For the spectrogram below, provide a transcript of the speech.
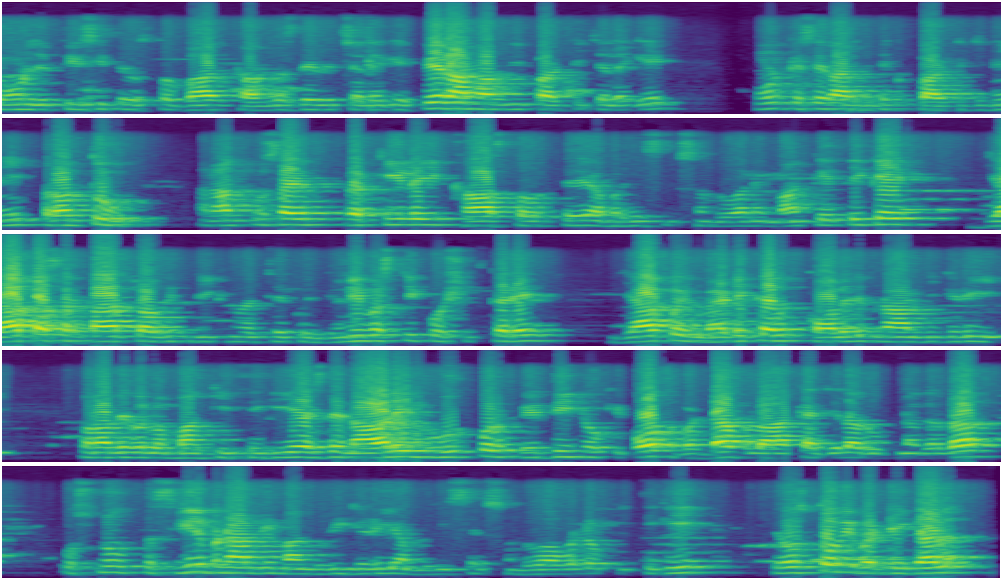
ਚੋਣ ਜਿੱਤੀ ਸੀ ਤੇ ਉਸ ਤੋਂ ਬਾਅਦ ਕਾਂਗਰਸ ਦੇ ਵਿੱਚ ਚਲੇ ਗਏ, ਫਿਰ ਆਮ ਆਦਮੀ ਪਾਰਟੀ ਚਲੇ ਗਏ। ਹੁਣ ਕਿਸੇ ਰਾਜਨੀਤਿਕ ਪਾਰਟੀ 'ਚ ਨਹੀਂ, ਪਰੰਤੂ ਅਨੰਦਪੁਰ ਸਾਹਿਬ ਤਰੱਕੀ ਲਈ ਖਾਸ ਤੌਰ ਤੇ ਅਮਰਜੀਤ ਸਿੰਘ ਸੰਧਵਾ ਨੇ ਮੰਗ ਕੀਤੀ ਕਿ ਜਾਂ ਤਾਂ ਸਰਕਾਰ 24 ਤਰੀਕ ਨੂੰ ਇੱਥੇ ਕੋਈ ਯੂਨੀਵਰਸਿਟੀ ਘੋਸ਼ਿਤ ਕਰੇ ਜਾਂ ਕੋਈ ਮੈਡੀਕਲ ਕਾਲਜ ਬਣਾਉਣ ਦੀ ਜਿਹੜੀ ਉਹਨਾਂ ਦੇ ਵੱਲੋਂ ਮੰਗ ਕੀਤੀ ਗਈ ਹੈ। ਇਸ ਦੇ ਨਾਲ ਹੀ ਨੂਰਪੁਰ ਬੇਦੀ, ਜੋ ਕਿ ਬਹੁਤ ਵੱਡਾ ਬਲਾਕ ਹੈ ਜ਼ਿਲ੍ਹਾ ਰੂਪਨਗਰ ਦਾ, ਉਸ ਨੂੰ ਤਹਿਸੀਲ ਬਣਾਉਣ ਦੀ ਮੰਗ ਵੀ ਜਿਹੜੀ ਅਮਰਜੀਤ ਸਿੰਘ ਸੰਧਵਾ ਵੱਲੋਂ ਕੀਤੀ ਗਈ। ਤੇ ਉਸ ਤੋਂ ਵੀ ਵੱਡੀ ਗੱਲ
